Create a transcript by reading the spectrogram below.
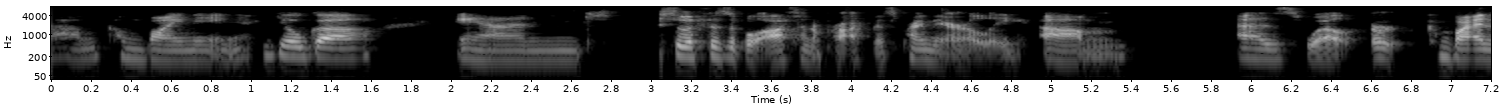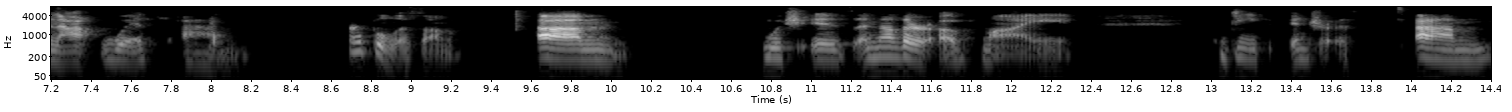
um, combining yoga and so the physical asana practice primarily um, as well or combine that with um, herbalism um, which is another of my deep interests um,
